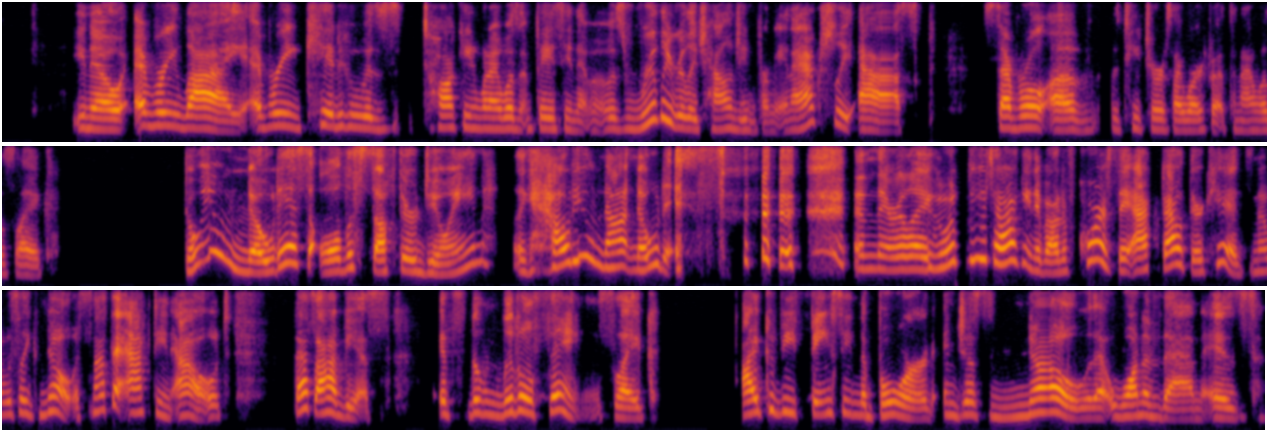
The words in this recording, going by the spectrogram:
you know, every lie, every kid who was talking when I wasn't facing them. It was really, really challenging for me. And I actually asked several of the teachers I worked with, and I was like, don't you notice all the stuff they're doing? Like, how do you not notice? and they're like, what are you talking about? Of course, they act out their kids. And I was like, no, it's not the acting out. That's obvious. It's the little things. Like, I could be facing the board and just know that one of them is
